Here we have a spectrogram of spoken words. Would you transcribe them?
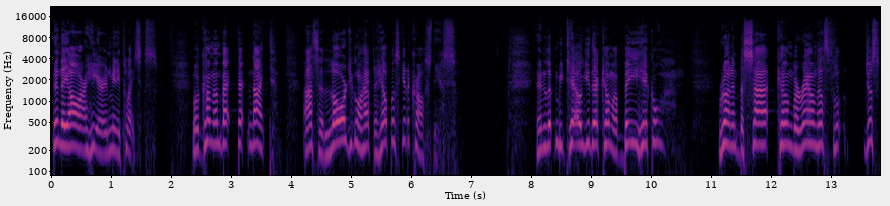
than they are here in many places. Well, coming back that night, I said, Lord, you're going to have to help us get across this. And let me tell you, there come a vehicle running beside, come around us. Just,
